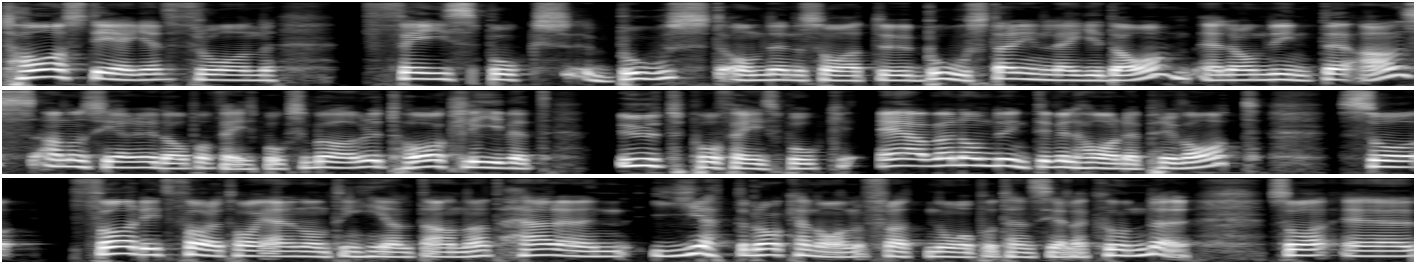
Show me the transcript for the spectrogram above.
ta steget från Facebooks boost, om det är så att du boostar inlägg idag, eller om du inte alls annonserar idag på Facebook, så behöver du ta klivet ut på Facebook. Även om du inte vill ha det privat, så för ditt företag är det någonting helt annat. Här är en jättebra kanal för att nå potentiella kunder. Så eh,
